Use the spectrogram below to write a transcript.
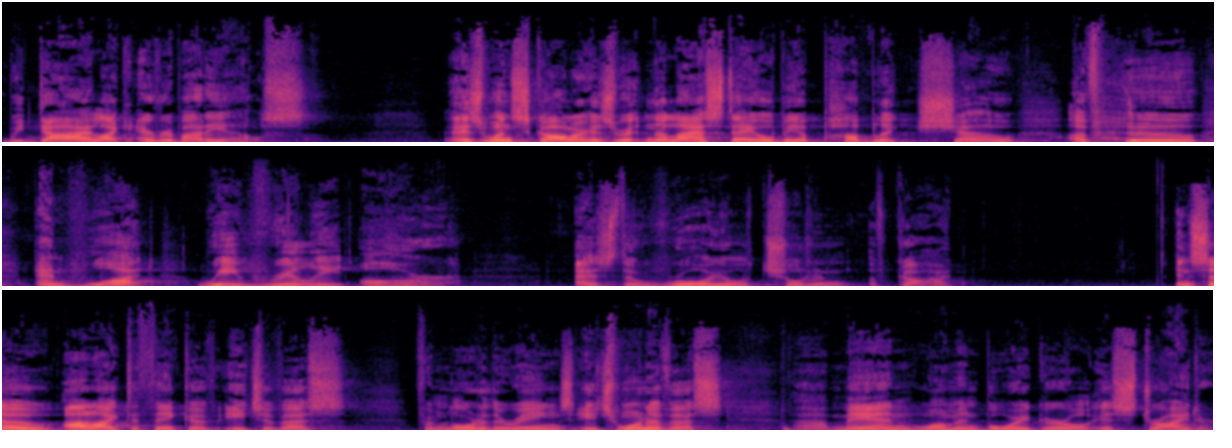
we die like everybody else. As one scholar has written, the last day will be a public show of who and what we really are as the royal children of God. And so I like to think of each of us from Lord of the Rings, each one of us, uh, man, woman, boy, girl, is Strider.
